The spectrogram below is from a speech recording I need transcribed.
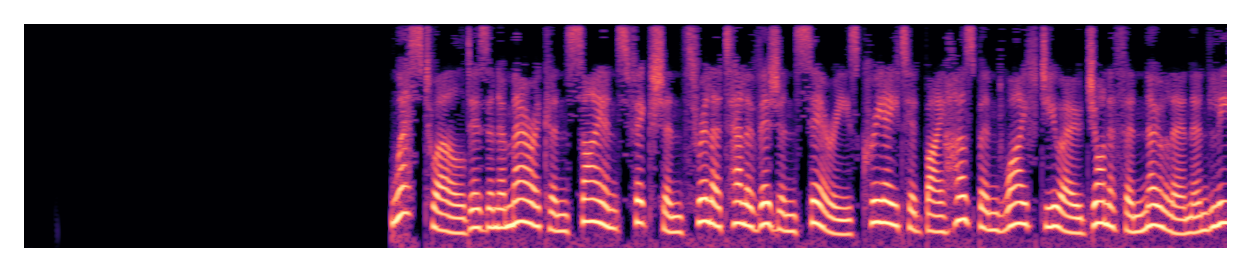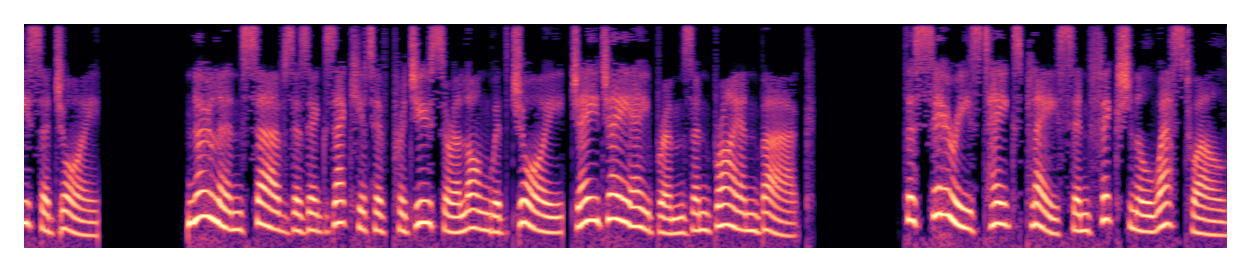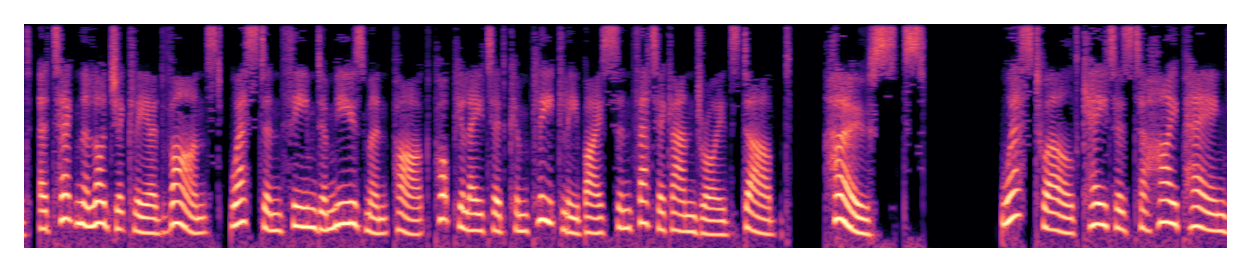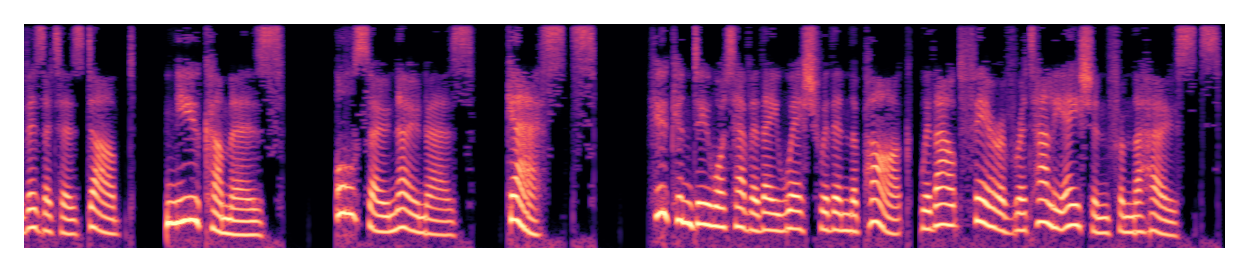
Westworld is an American science fiction thriller television series created by husband-wife duo Jonathan Nolan and Lisa Joy. Nolan serves as executive producer along with Joy, J. J. Abrams and Bryan Burk. The series takes place in fictional Westworld, a technologically advanced, Western-themed amusement park populated completely by synthetic androids dubbed hosts. Westworld caters to high-paying visitors dubbed newcomers, also known as guests, who can do whatever they wish within the park, without fear of retaliation from the hosts.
